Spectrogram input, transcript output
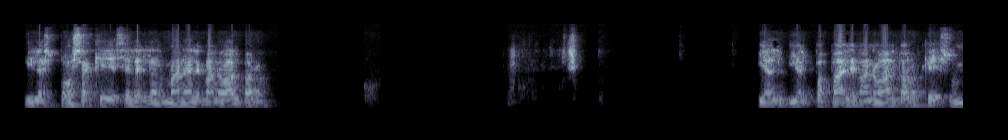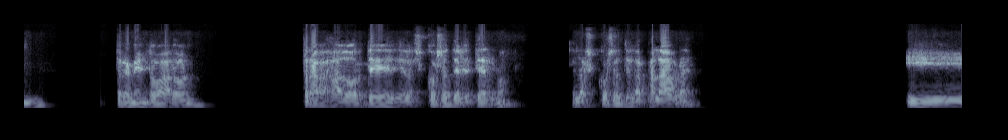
y la esposa que es la hermana del hermano Álvaro. Y al, y al papá del hermano Álvaro, que es un tremendo varón trabajador de, las cosas del Eterno, de las cosas de la palabra. Y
